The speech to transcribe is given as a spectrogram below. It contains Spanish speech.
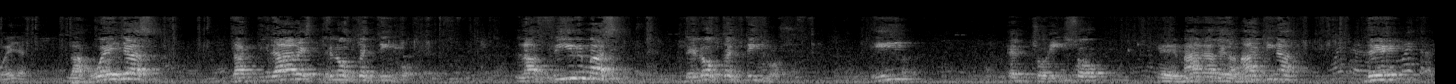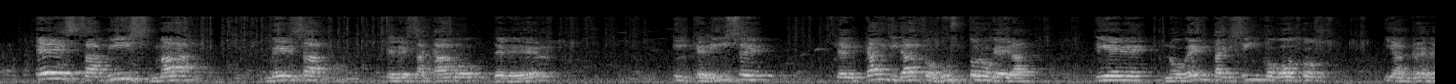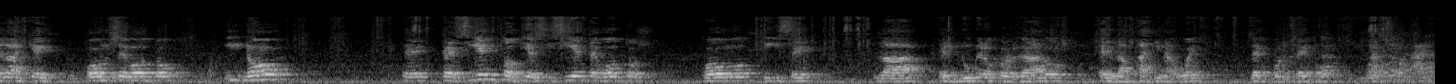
Huellas. las huellas dactilares de los testigos, las firmas de los testigos y el chorizo que emana de la máquina de esa misma mesa que les acabo de leer y que dice que el candidato Justo Noguera tiene 95 votos y Andrés Velázquez 11 votos y no eh, 317 votos como dice la, el número colgado en la página web del Consejo Nacional.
